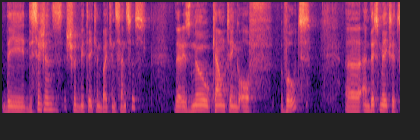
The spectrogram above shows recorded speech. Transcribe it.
the decisions should be taken by consensus. There is no counting of votes. Uh, and this makes it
